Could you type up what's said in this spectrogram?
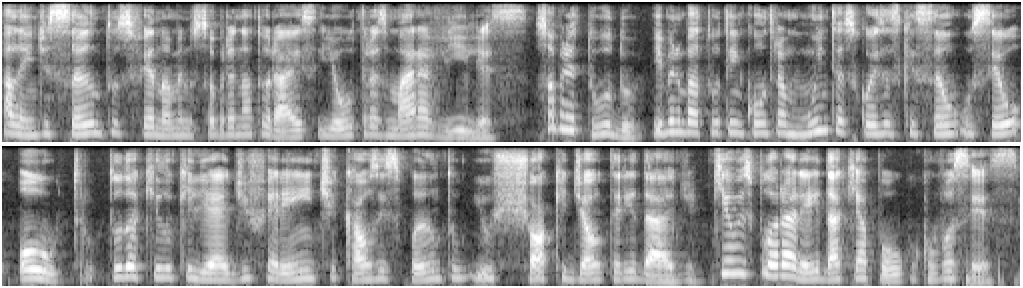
além de santos, fenômenos sobrenaturais e outras maravilhas. Sobretudo, Ibn Battuta encontra muitas coisas que são o seu outro, tudo aquilo que lhe é diferente, causa espanto e o choque de alteridade, que eu explorarei explorarei daqui a pouco com vocês.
